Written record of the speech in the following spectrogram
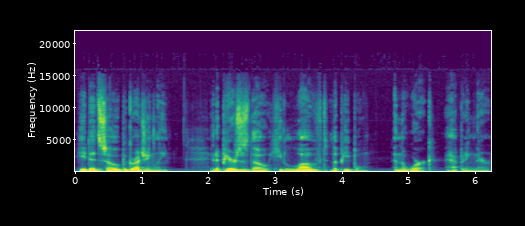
he did so begrudgingly. It appears as though he loved the people and the work happening there.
